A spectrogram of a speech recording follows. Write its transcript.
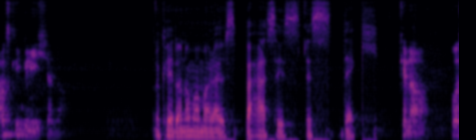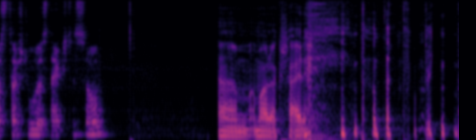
ausgeglichener. Okay, dann haben wir mal als Basis das Deck. Genau. Was darfst du als nächstes so? Ähm, mal eine gescheite Internetverbindung.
